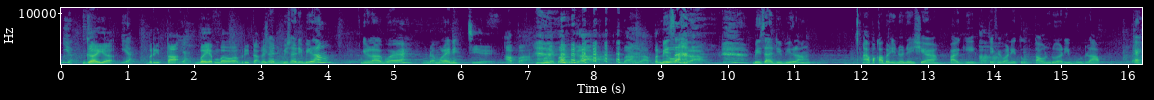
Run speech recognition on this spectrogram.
Iya. Gaya iya. berita Iya. gaya pembawa berita kayak bisa gitu. bisa dibilang gila gue udah mulai nih. Cie apa? Mulai bangga. Bangga pendobrak. bisa dibilang apa kabar Indonesia pagi Ah, TV One itu? Tahun 2008 eh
